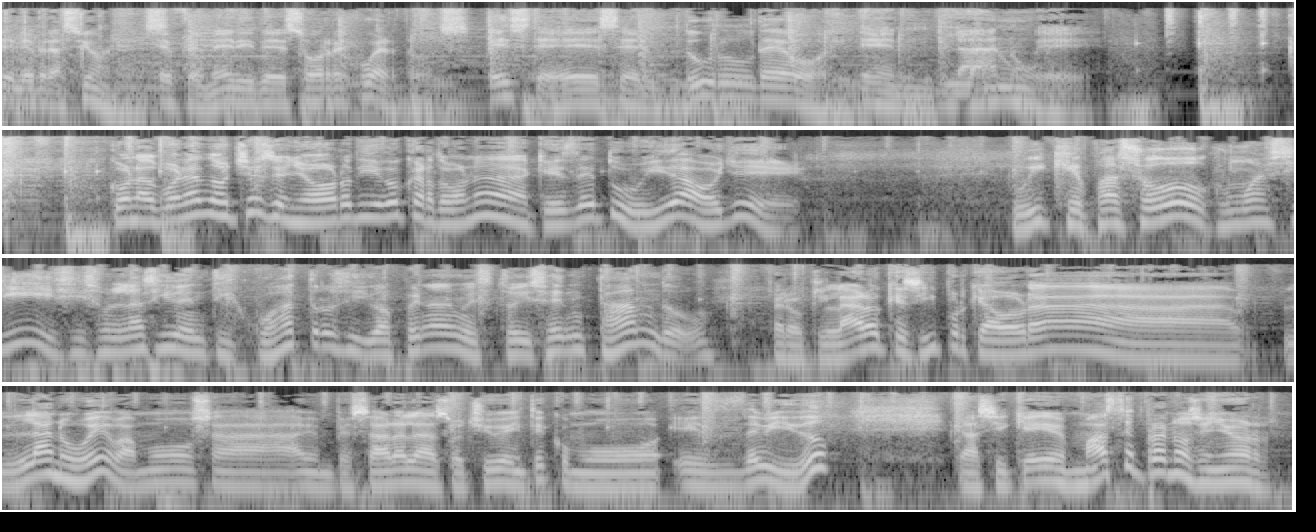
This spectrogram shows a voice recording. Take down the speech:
Celebraciones, efemérides o recuerdos. Este es el Doodle de hoy en La Nube. Con las buenas noches, señor Diego Cardona, ¿qué es de tu vida, oye? Uy, ¿qué pasó? ¿Cómo así? Si son las y 24, si yo apenas me estoy sentando. Pero claro que sí, porque ahora la nube vamos a empezar a las 8 y 20 como es debido. Así que más temprano, señor.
